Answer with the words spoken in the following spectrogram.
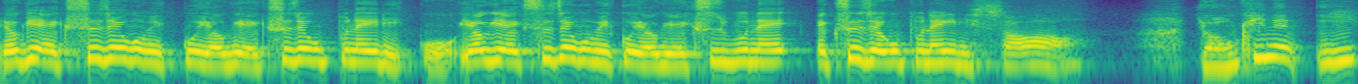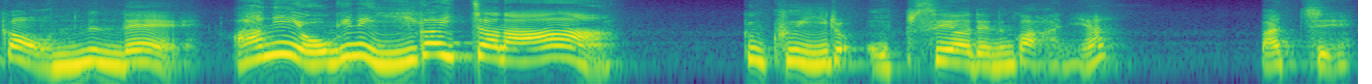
여기 x제곱 있고 여기 x제곱분의 1 있고 여기 x제곱 있고 여기 x분의 x제곱분의 1 있어. 여기는 2가 없는데 아니 여기는 2가 있잖아. 그럼 그 2를 없애야 되는 거 아니야? 맞지?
